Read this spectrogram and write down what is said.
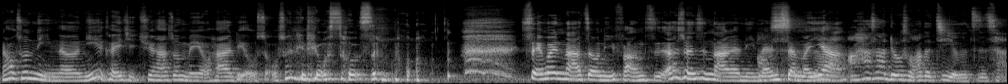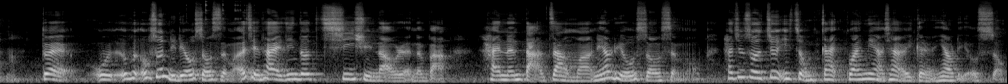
然后我说你呢？你也可以一起去。他说没有，他留守。我说你留守什么？谁会拿走你房子？他虽然是拿了，你能怎么样？啊？他是要留守他的既有的资产呢、对我，我我说你留守什么？而且他已经都七旬老人了吧，还能打仗吗？你要留守什么？他就说，就一种概观念，好像有一个人要留守，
